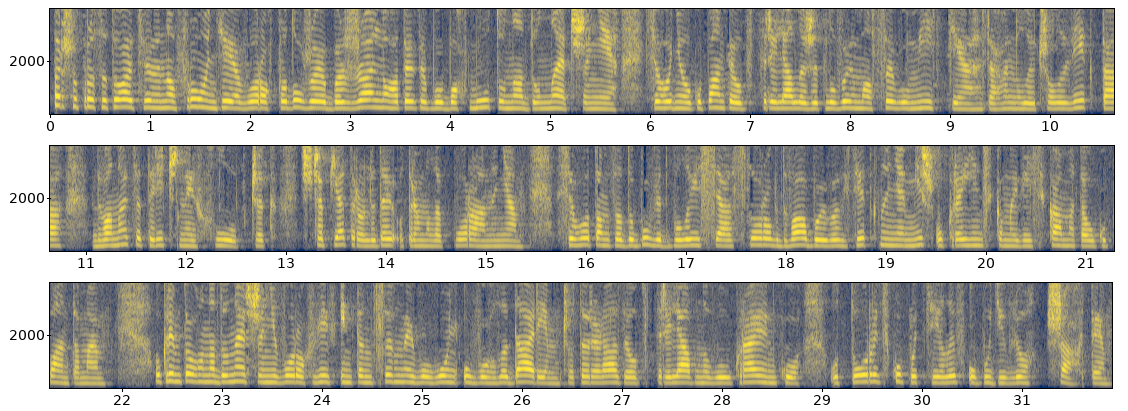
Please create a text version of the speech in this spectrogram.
Спершу про ситуацію на фронті. Ворог продовжує безжально гатити по Бахмуту на Донеччині. Сьогодні окупанти обстріляли житловий масив у місті. Загинули чоловік та 12-річний хлопчик. Ще п'ятеро людей отримали поранення. Всього там за добу відбулися 42 бойових зіткнення між українськими військами та окупантами. Окрім того, на Донеччині ворог вів інтенсивний вогонь у Вугледарі. Чотири рази обстріляв Новоукраїнку. У Торицьку поцілив у будівлю шахти.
